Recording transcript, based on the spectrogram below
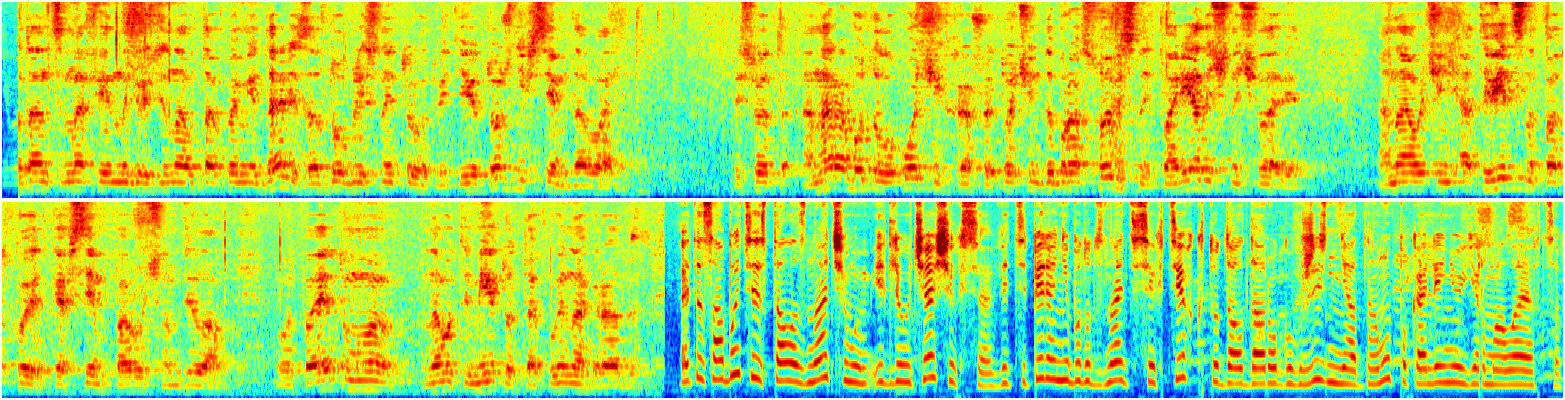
И Вот Анна Тимофеевна награждена вот такой медалью за доблестный труд, ведь ее тоже не всем давали. То есть вот она работала очень хорошо, это очень добросовестный, порядочный человек. Она очень ответственно подходит ко всем порученным делам. Вот поэтому она вот имеет вот такую награду. Это событие стало значимым и для учащихся, ведь теперь они будут знать всех тех, кто дал дорогу в жизнь не одному поколению ермолаевцев.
